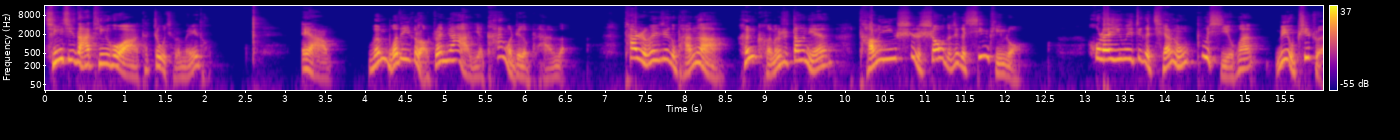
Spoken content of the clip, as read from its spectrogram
秦希达听后啊，他皱起了眉头。哎呀，文博的一个老专家啊，也看过这个盘子，他认为这个盘子啊，很可能是当年唐英试烧的这个新品种。后来因为这个乾隆不喜欢，没有批准，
